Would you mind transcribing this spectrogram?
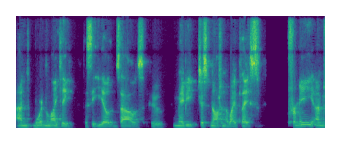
and more than likely the CEO themselves, who maybe just not in the right place. For me and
